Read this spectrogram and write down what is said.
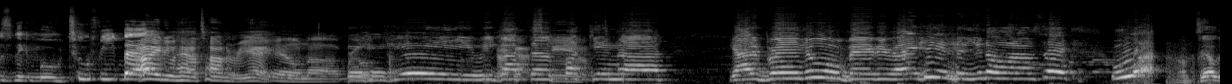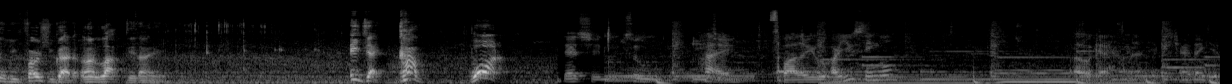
This nigga moved two feet back. I ain't even have time to react. hell nah, bro. hey, we I got got the scammed. fucking uh, got it brand new, baby, right here. You know what I'm saying? What? I'm telling you, first you got to unlock the thing. EJ, come. Water. That shit look too. Hi. Bother you? Are you single? Oh, okay. I'm gonna take a chair. Thank you.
